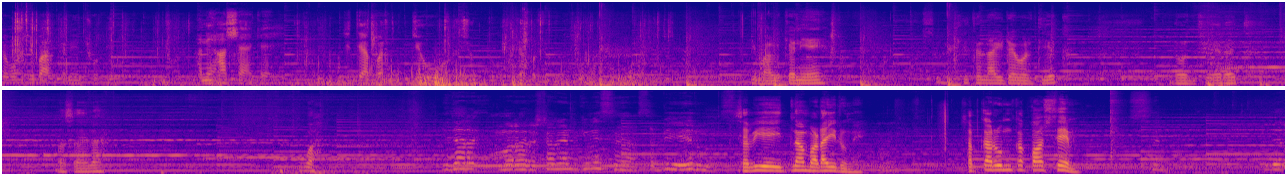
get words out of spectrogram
समोरची बाल्कनी छोटी. आणि हा शॅक आहे जिथे आपण जेवू वगैरे शकतो शकतो. ही बाल्कनी आहे. तिथे लाइट आहे वरती एक. दोन चेअर आहेत बसायला. वाह. इधर हमारा रेस्टोरेंट की सभी ये रूम सभी ये इतना बड़ा ही रूम है। सबका रूम का कॉस्ट सेम इधर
